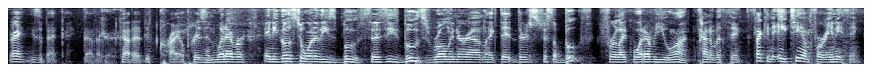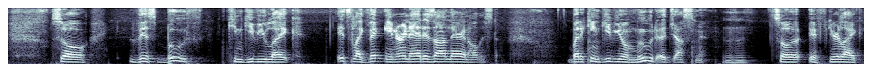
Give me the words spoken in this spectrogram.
right? He's a bad guy. Got Okay. a, got cryo prison, whatever. And he goes to one of these booths. There's these booths rolling around, like they, there's just a booth for like whatever you want, kind of a thing. It's like an ATM for anything. So this booth can give you like, it's like the internet is on there and all this stuff, but it can give you a mood adjustment. Mm-hmm. So if you're like,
